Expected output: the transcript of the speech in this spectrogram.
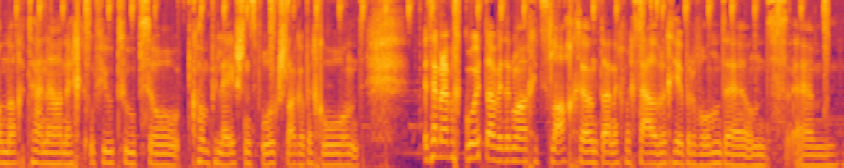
und nachher habe ich auf YouTube so Compilations vorgeschlagen bekommen und es hat mir einfach gut getan, wieder mal ein bisschen zu lachen und dann habe ich mich selber ein bisschen überwunden und ähm,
